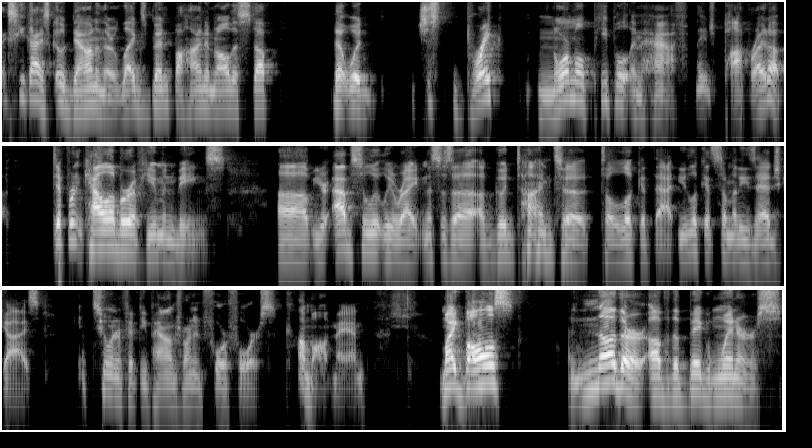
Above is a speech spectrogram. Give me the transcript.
I see guys go down and their legs bent behind them and all this stuff that would just break normal people in half. They just pop right up. Different caliber of human beings. Uh, you're absolutely right, and this is a, a, good time to to look at that. You look at some of these edge guys, 250 pounds running four fours. Come on, man. Mike Balls, another of the big winners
